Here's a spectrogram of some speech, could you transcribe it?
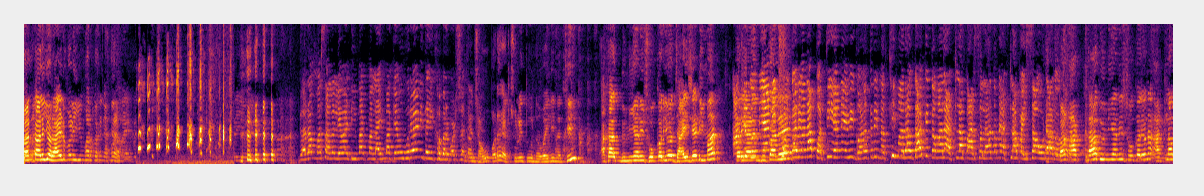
કંટાળી ગયો રાઈડ પડી ગઈ માર ગરમ મસાલો લેવા ડીમાર્ટમાં લાઈનમાં કેમ ઉભું રહેવાની તો ઈ ખબર પડશે એ તમને. જવું પડે એકચ્યુઅલી તું નવાઈલી નથી. આખા દુનિયાની છોકરીઓ જાય છે ડીમાર્ટ કરિયાણાની દુકાને. છોકરીઓના પતિ એને એવી ગણતરી નથી મરાવતા કે તમારે આટલા પાર્સલ આ તમે આટલા પૈસા ઉડાડો પણ છો આખા દુનિયાની છોકરીઓને આટલા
